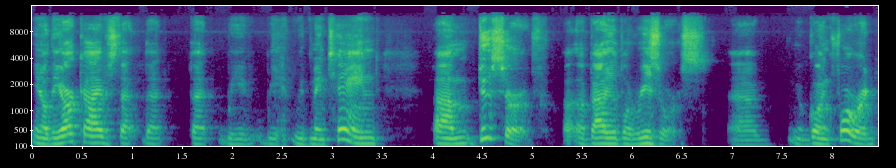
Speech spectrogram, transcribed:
you know, the archives that that that we, we we've maintained um, do serve a, a valuable resource uh, you know, going forward.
